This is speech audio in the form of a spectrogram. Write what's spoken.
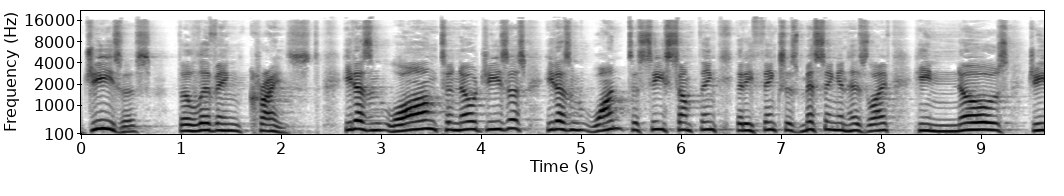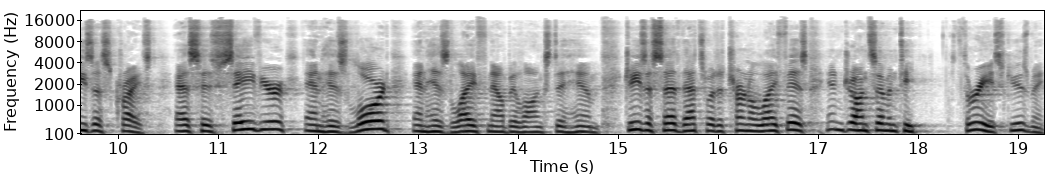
Jesus, the living Christ. He doesn't long to know Jesus. He doesn't want to see something that he thinks is missing in his life. He knows Jesus Christ as his Savior and his Lord, and his life now belongs to him. Jesus said that's what eternal life is in John 17. 3, excuse me.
